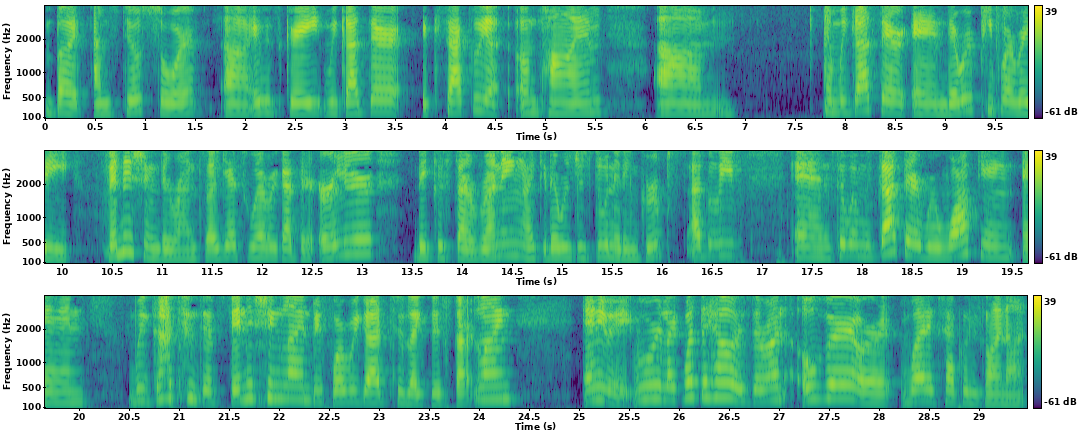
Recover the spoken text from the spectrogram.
but I'm still sore. Uh, it was great. We got there exactly on time. Um, and we got there, and there were people already finishing the run. So I guess whoever got there earlier, they could start running. Like they were just doing it in groups, I believe. And so when we got there, we're walking, and we got to the finishing line before we got to like the start line Anyway, we were like, what the hell? Is the run over or what exactly is going on?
